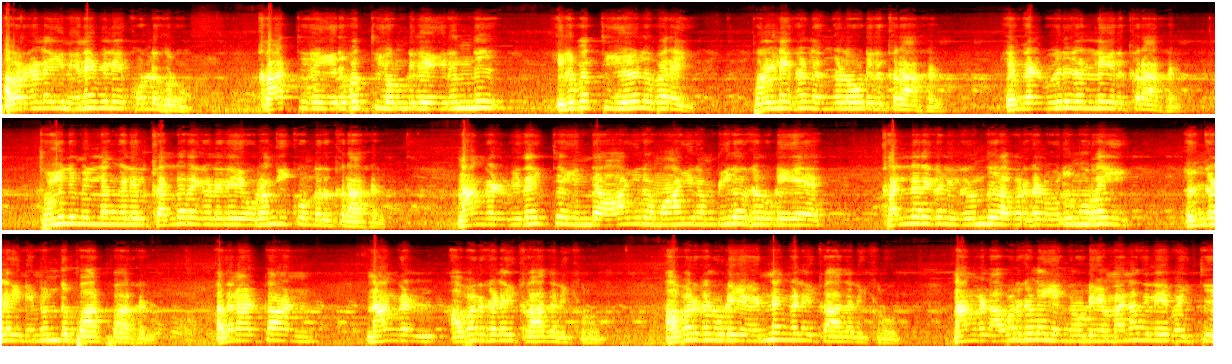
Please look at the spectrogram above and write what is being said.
அவர்களை நினைவிலே கொள்ளுகிறோம். கார்த்திகை இருபத்தி ஒன்றிலே இருந்து இருபத்தி ஏழு வரை பிள்ளைகள் எங்களோடு இருக்கிறார்கள். எங்கள் வீடுகளிலே இருக்கிறார்கள். துயிலும் இல்லங்களில் கல்லறைகளிலே உறங்கிக் கொண்டிருக்கிறார்கள். நாங்கள் விதைத்த இந்த ஆயிரம் ஆயிரம் வீரர்களுடைய கல்லறைகளிலிருந்து அவர்கள் ஒருமுறை எங்களை நிமிர்ந்து பார்ப்பார்கள். அதனால்தான் நாங்கள் அவர்களை காதலிக்கிறோம். அவர்களுடைய எண்ணங்களை காதலிக்கிறோம். நாங்கள் அவர்களை எங்களுடைய மனதிலே வைத்து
